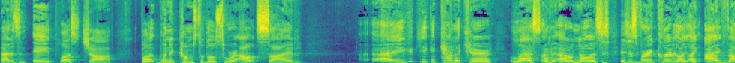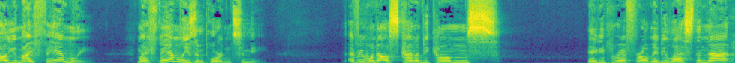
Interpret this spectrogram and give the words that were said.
That is an A plus job. But when it comes to those who are outside, you, you could kind of care less. I mean, I don't know. It's just, it's just very clear. Like, like, I value my family. My family is important to me. Everyone else kind of becomes maybe peripheral, maybe less than that.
